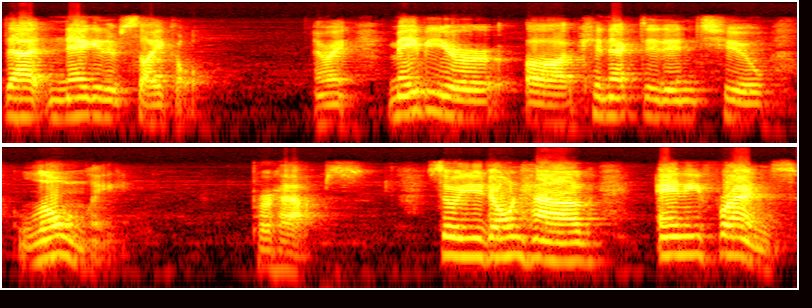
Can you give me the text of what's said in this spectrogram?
that negative cycle, all right? Maybe you're uh, connected into lonely, perhaps. So you don't have any friends.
